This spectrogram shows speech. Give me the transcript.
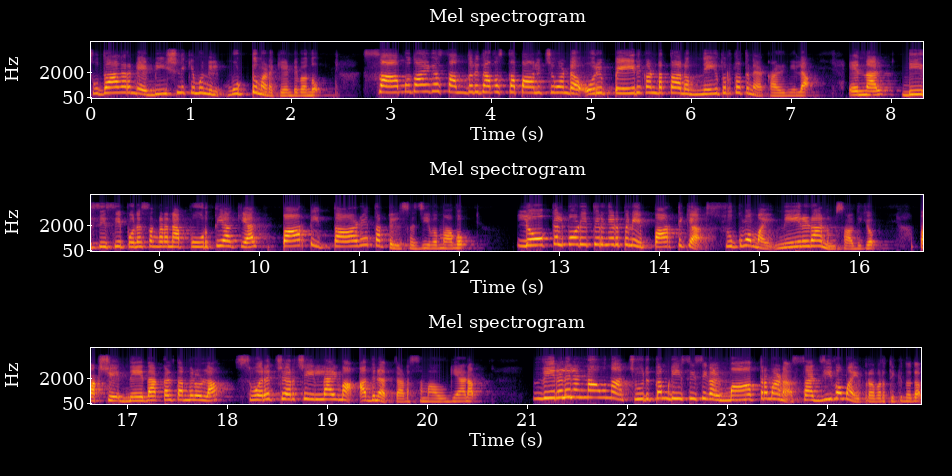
സുധാകരന്റെ ഭീഷണിക്ക് മുന്നിൽ മുട്ടുമടക്കേണ്ടി വന്നു. സാമുദായിക സന്തുലിതാവസ്ഥ പാലിച്ചുകൊണ്ട് ഒരു പേര് കണ്ടെത്താനും നേതൃത്വത്തിന് കഴിഞ്ഞില്ല. എന്നാൽ ഡി സി സി പുനഃസംഘടന പൂർത്തിയാക്കിയാൽ പാർട്ടി താഴെത്തട്ടിൽ സജീവമാകും. ലോക്കൽ ബോഡി തിരഞ്ഞെടുപ്പിനെ പാർട്ടിക്ക് സുഗമമായി നേരിടാനും സാധിക്കും. പക്ഷേ നേതാക്കൾ തമ്മിലുള്ള സ്വരച്ചേർച്ചയില്ലായ്മ അതിന് തടസ്സമാവുകയാണ്. വിരലിലെണ്ണാവുന്ന ചുരുക്കം ഡി സി സികൾ മാത്രമാണ് സജീവമായി പ്രവർത്തിക്കുന്നത്.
